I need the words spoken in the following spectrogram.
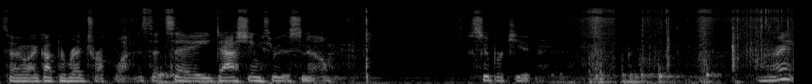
So I got the red truck ones that say dashing through the snow. Super cute. All right,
